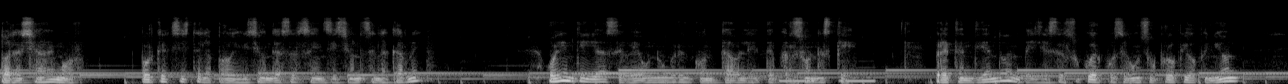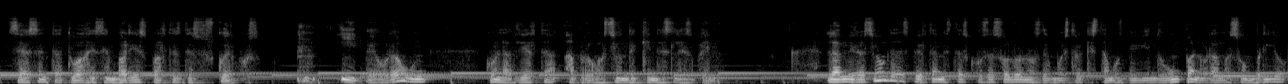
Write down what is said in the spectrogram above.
Para Shahemor, ¿por qué existe la prohibición de hacerse incisiones en la carne? Hoy en día se ve un número incontable de personas que, pretendiendo embellecer su cuerpo según su propia opinión, se hacen tatuajes en varias partes de sus cuerpos y, peor aún, con la abierta aprobación de quienes les ven. La admiración que despiertan estas cosas solo nos demuestra que estamos viviendo un panorama sombrío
